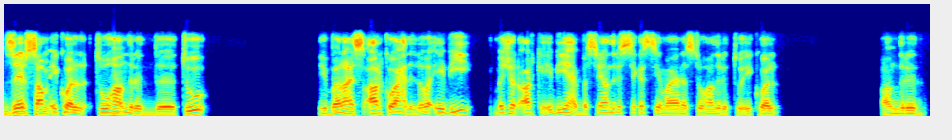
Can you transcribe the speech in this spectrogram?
their sum equal 202 يبقى ناقص arc واحد اللي هو AB measure arc AB هيبقى 360 minus 202 equal 150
